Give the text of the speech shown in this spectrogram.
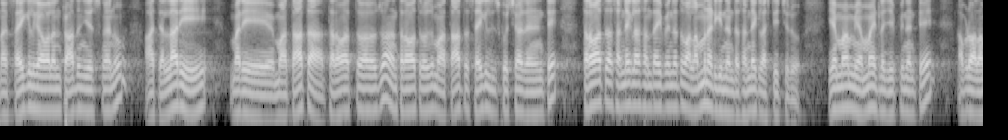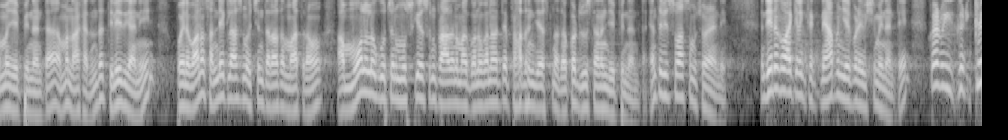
నాకు సైకిల్ కావాలని ప్రార్థన చేసుకున్నాను ఆ తెల్లారి మరి మా తాత తర్వాత రోజు ఆ తర్వాత రోజు మా తాత సైకిల్ తీసుకొచ్చాడంటే తర్వాత సండే క్లాస్ అంతా అయిపోయిన తర్వాత వాళ్ళ అమ్మని అడిగిందంట సండే క్లాస్ టీచరు ఏమ్మా మీ అమ్మ ఇట్లా చెప్పిందంటే? అప్పుడు వాళ్ళ అమ్మ చెప్పిందంట అమ్మ నాకు అదంతా తెలియదు కానీ పోయిన వారం సండే క్లాస్ని వచ్చిన తర్వాత మాత్రం ఆ మూలలో కూర్చొని ముసుగేసుకుని ప్రార్థన మా గొనగొనతే ప్రార్థన చేస్తుంది అదొక్కటి చూస్తానని చెప్పిందంట. ఎంత విశ్వాసం చూడండి. దీని ఒక వాక్యం జ్ఞాపం చేయబడే విషయం ఏంటంటే ఇక్కడ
